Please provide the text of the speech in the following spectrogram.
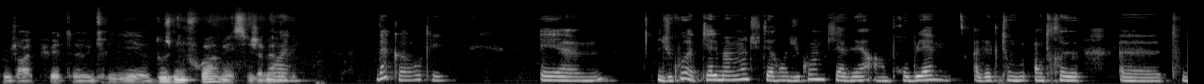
que j'aurais pu être grillé 12 000 fois, mais c'est jamais Ouais. arrivé. D'accord, ok. Et euh, du coup, à quel moment tu t'es rendu compte qu'il y avait un problème avec ton, entre, euh, ton,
